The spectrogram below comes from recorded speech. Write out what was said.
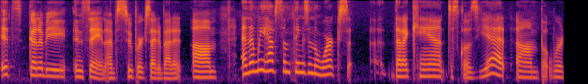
it's gonna be insane. I'm super excited about it. Um, and then we have some things in the works uh, that I can't disclose yet, um, but we're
